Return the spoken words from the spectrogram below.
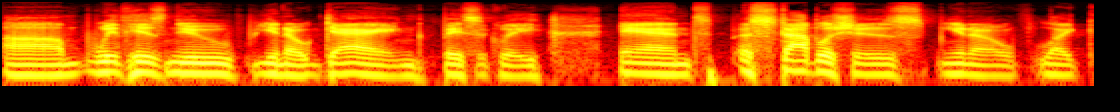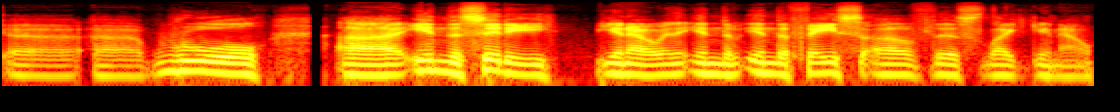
um, with his new, you know, gang basically, and establishes, you know, like uh, uh, rule uh, in the city. You know, in, in the in the face of this, like you know,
